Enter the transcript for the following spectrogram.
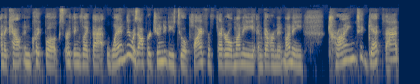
an account in QuickBooks or things like that, when there was opportunities to apply for federal money and government money, trying to get that,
